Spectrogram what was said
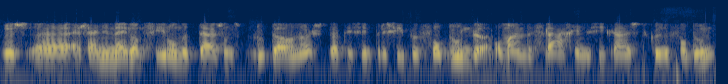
Dus eh, er zijn in Nederland 400.000 bloeddonors. Dat is in principe voldoende om aan de vraag in de ziekenhuizen te kunnen voldoen.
